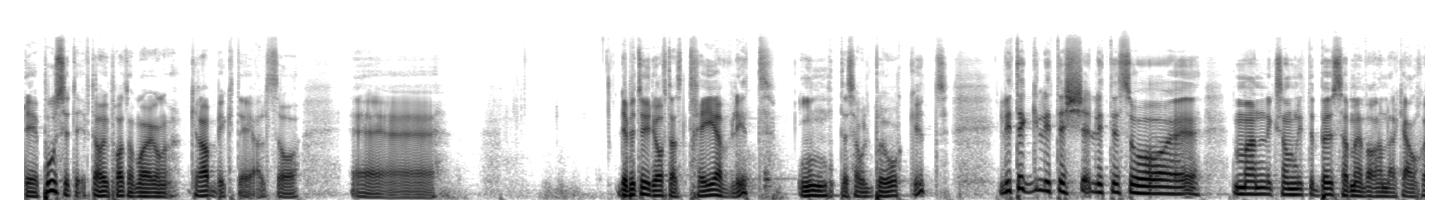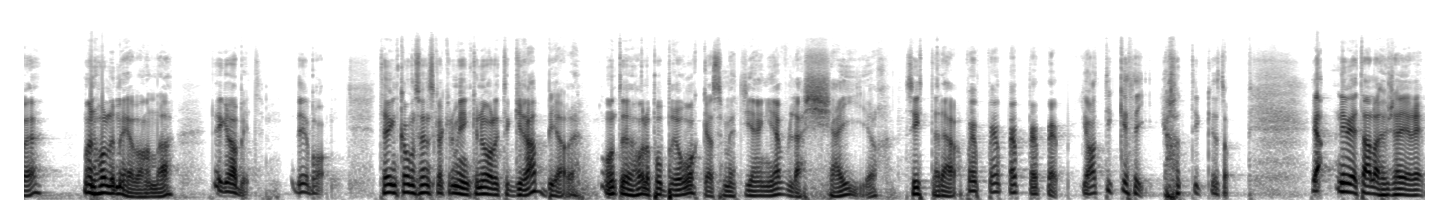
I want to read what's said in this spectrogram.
det är positivt. Det har vi pratat om många gånger. Grabbigt är alltså eh, det betyder oftast trevligt, inte särskilt bråkigt. Lite, lite, lite så, eh, man liksom lite busar med varandra kanske. Man håller med varandra. Det är grabbigt. Det är bra. Tänk om Svenska Akademien kunde vara lite grabbigare och inte hålla på och bråka som ett gäng jävla tjejer. Sitta där. Jag tycker si, jag tycker så. Ja, ni vet alla hur tjejer är,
